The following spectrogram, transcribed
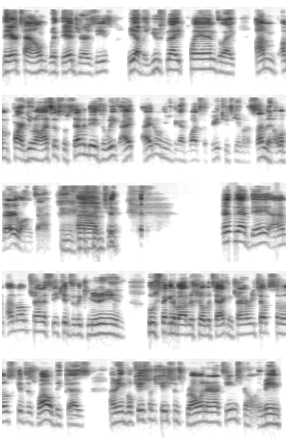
their town with their jerseys. We have a youth night planned. Like I'm I'm a part of doing all that stuff. So seven days a week, I I don't even think I've watched the Patriots game on a Sunday in a very long time. Um, just during that day, I'm I'm out trying to see kids in the community and who's thinking about Nashoba Tech and trying to reach out to some of those kids as well because I mean vocational education's growing and our team's growing. I mean,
